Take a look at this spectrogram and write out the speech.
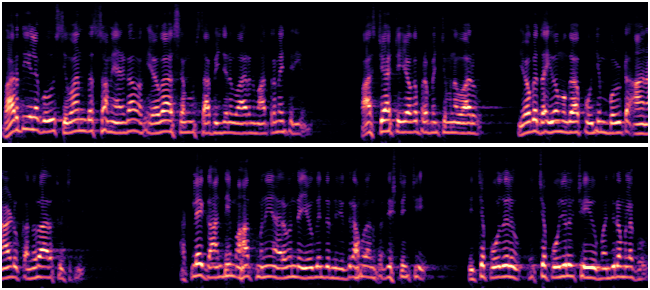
భారతీయులకు శివానంద స్వామి అనగా ఒక యోగాశ్రమం స్థాపించిన వారని మాత్రమే తెలియను. పాశ్చాత్య యోగ ప్రపంచమున వారు యోగ దైవముగా పూజింపబడుట ఆనాడు కనులార సూచితుంది అట్లే గాంధీ మహాత్ముని అరవింద యోగేంద్రుని విగ్రహములను ప్రతిష్ఠించి నిత్య పూజలు నిత్య పూజలు చేయు మందిరములకు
